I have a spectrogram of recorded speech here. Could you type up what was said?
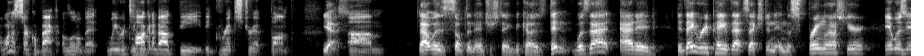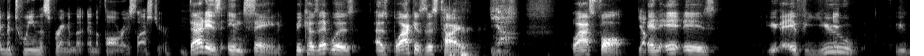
I want to circle back a little bit. We were Mm-hmm. talking about the the grip strip bump. Yes. Um, That was something interesting because didn't was that added? Did they repave that section in the spring last year? It was in between the spring and the and the fall race last year. That is insane because it was as black as this tire Yeah. last fall, Yep. and it is. If you you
